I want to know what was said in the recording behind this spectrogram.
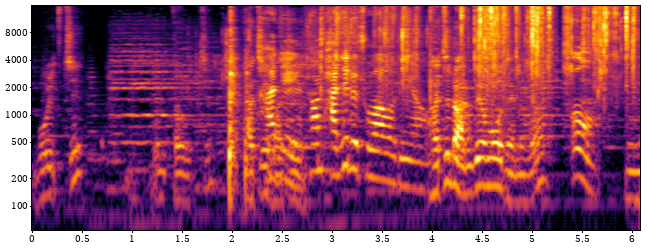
뭐 있지? 뭐 있다고 있지? 바질 바질. 전 바질을 좋아하거든요. 바질 안 데워 먹어도 되는 거야? 어. 음.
